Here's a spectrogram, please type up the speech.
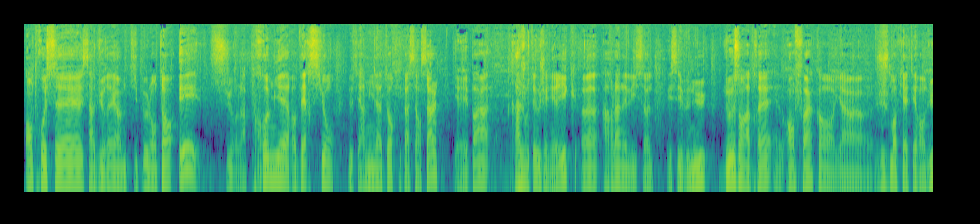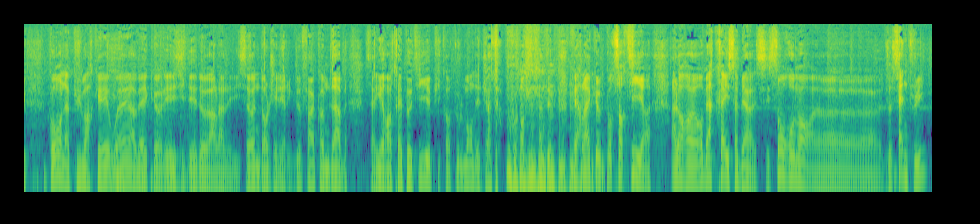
en procès, ça a duré un petit peu longtemps et sur la première version de Terminator qui passait en salle, il n'y avait pas rajouté au générique euh, Ellison. Et c'est venu deux ans après, enfin quand il y a un jugement qui a été rendu, qu'on a pu marquer ouais avec euh, les idées de Harlan Ellison dans le générique de fin comme d'hab, c'est-à-dire en très petit et puis quand tout le monde est déjà debout en train de faire la queue pour sortir. Alors euh, Robert Cray, c'est bien, c'est son roman euh, The Sentry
